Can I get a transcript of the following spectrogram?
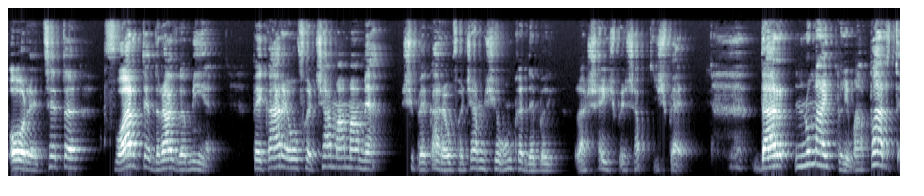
o rețetă foarte dragă mie, pe care o făcea mama mea și pe care o făceam și eu încă de băi, la 16-17 ani. Dar numai prima parte.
